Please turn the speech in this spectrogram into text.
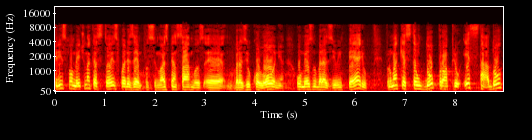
principalmente nas questões, por exemplo, se nós pensarmos é, no Brasil colônia ou mesmo no Brasil império, por uma questão do próprio Estado,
